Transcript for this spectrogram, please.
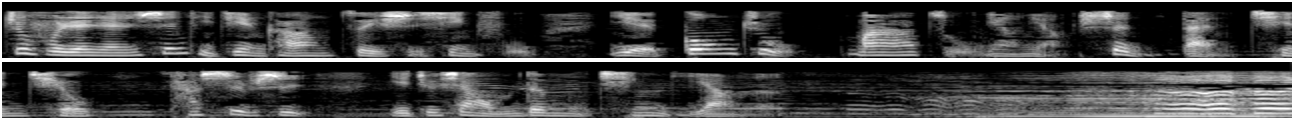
祝福人人身体健康，最是幸福，也恭祝妈祖娘娘圣诞千秋，她是不是？也就像我们的母亲一样呢。这个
